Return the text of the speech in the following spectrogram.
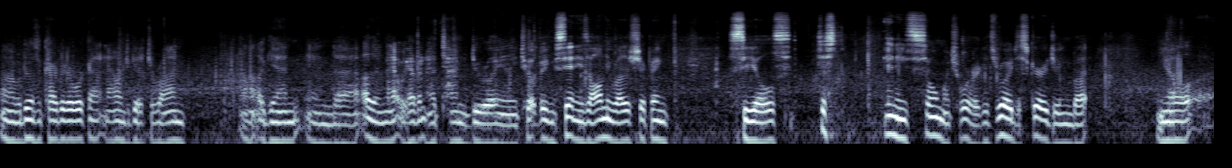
uh, we're doing some carburetor work on it now to get it to run uh, again. And uh, other than that, we haven't had time to do really anything to it. But you can see it needs all new weather stripping, seals, just it needs so much work. It's really discouraging, but you know,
